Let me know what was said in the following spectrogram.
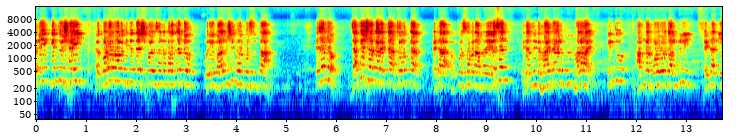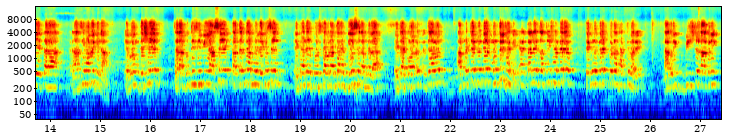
উনি কিন্তু সেই কঠোরভাবে কিন্তু দেশ পরিচালনা করার জন্য উনি মানসিকভাবে প্রস্তুত না। এজন্য জাতীয় সরকার একটা চমৎকার এটা প্রস্তাবনা আপনারা এনেছেন। এটা যদি হয় তাহলে খুবই ভালো হয়। কিন্তু আপনার বড় বড় দলগুলি এটা নিয়ে তারা রাজি হবে কিনা? এবং দেশের যারা বুদ্ধিজীবী আছে তাদেরকে আপনি লিখেছেন এখানে প্রস্তাবনা তারা দিয়েছেন আপনারা এটা যেমন আপনার টেকনোক্রেট মন্ত্রী থাকে হ্যাঁ, তাহলে জাতীয় সরকারেও টেকনোক্রেট কোটা থাকতে পারে। নাগরিক বিশিষ্ট নাগরিক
